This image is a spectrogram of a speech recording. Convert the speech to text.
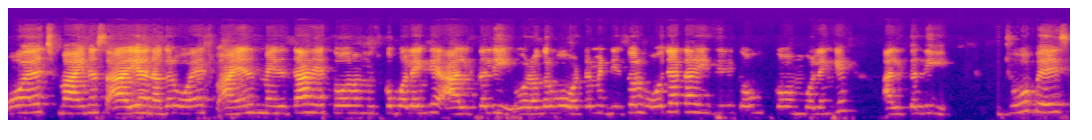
OH माइनस आयन अगर ओ OH आयन मिलता है तो हम उसको बोलेंगे अल्कली और अगर वो वाटर में डिजोल्व हो जाता है इजीली तो उसको हम बोलेंगे अल्कली जो बेस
